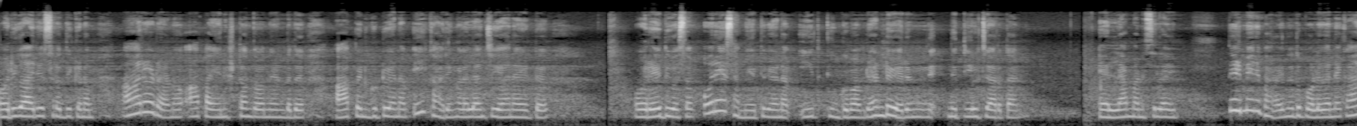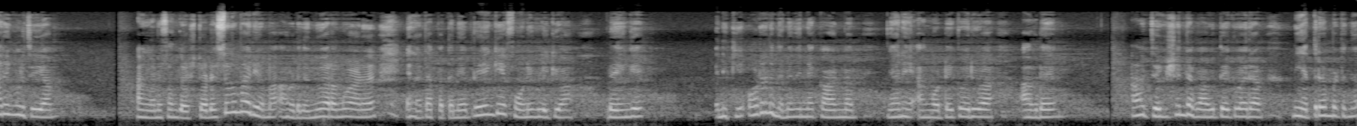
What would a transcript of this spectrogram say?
ഒരു കാര്യം ശ്രദ്ധിക്കണം. ആരോടാണോ ആ പയ്യന് ഇഷ്ടം തോന്നേണ്ടത്? ആ പെൺകുട്ടി വേണം ഈ കാര്യങ്ങളെല്ലാം ചെയ്യാനായിട്ട്. ഒരേ ദിവസം ഒരേ സമയത്ത് വേണം ഈ കുങ്കുമം രണ്ടുപേരും നെറ്റിയിൽ ചേർത്താൻ. എല്ലാം മനസ്സിലായി. തിരുമേനി പറയുന്നത് പോലെ തന്നെ കാര്യങ്ങൾ ചെയ്യാം. അങ്ങനെ സന്തോഷത്തോടെ സുകുമാരി അമ്മ അവിടെ നിന്നും ഇറങ്ങുവാണ്. എന്നിട്ട് അപ്പം തന്നെ പ്രിയങ്കയെ ഫോണിൽ വിളിക്കുക പ്രിയങ്കെ എനിക്ക് ഉടനെ തന്നെ നിന്നെ കാണണം. ഞാൻ അങ്ങോട്ടേക്ക് വരുക അവിടെ ആ ജംഗ്ഷന്റെ ഭാഗത്തേക്ക് വരാം. നീ എത്രയും പെട്ടെന്ന്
